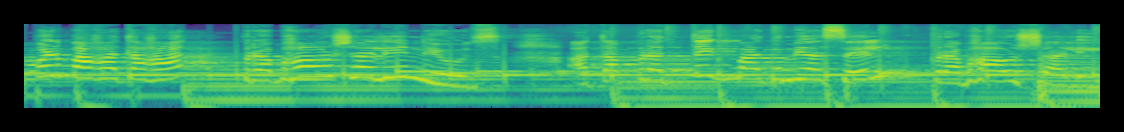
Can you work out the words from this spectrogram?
आपण पाहत आहात प्रभावशाली न्यूज. आता प्रत्येक बातमी असेल प्रभावशाली.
